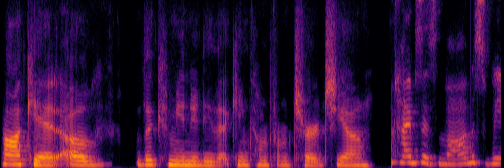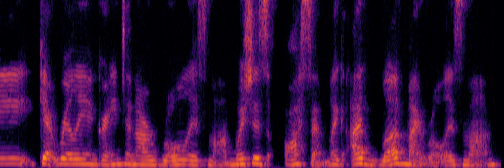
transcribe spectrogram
pocket of the community that can come from church. Yeah. Sometimes as moms, we get really ingrained in our role as mom, which is awesome. Like I love my role as mom.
